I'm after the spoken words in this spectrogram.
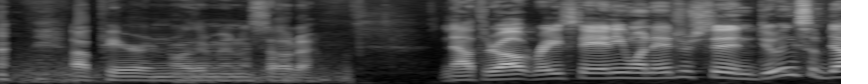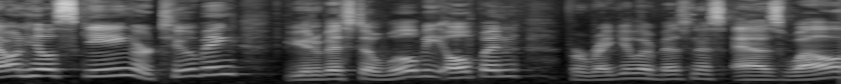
up here in northern Minnesota. Now throughout race day, anyone interested in doing some downhill skiing or tubing, Buena Vista will be open for regular business as well.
